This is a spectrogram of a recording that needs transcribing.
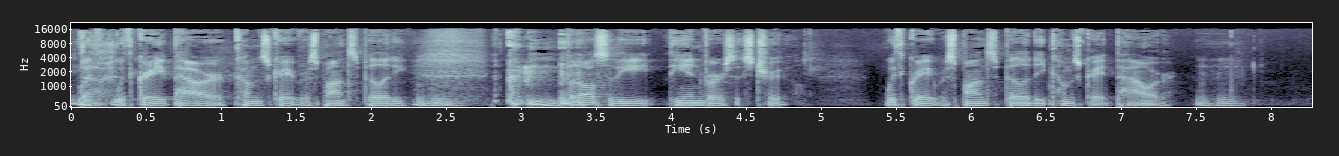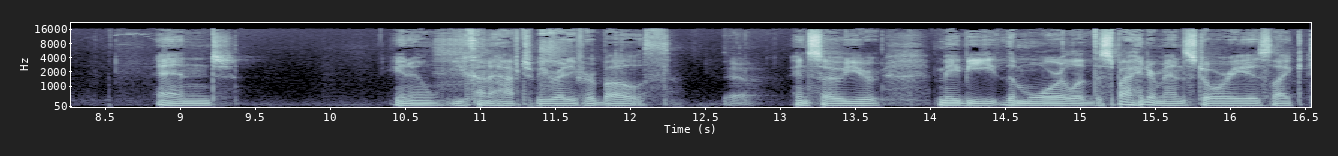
With, with great power comes great responsibility. Mm-hmm. but also the, the inverse is true. With great responsibility comes great power. Mm-hmm. And, you know, you kind of have to be ready for both. Yeah. And so you're maybe the moral of the Spider-Man story is like,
